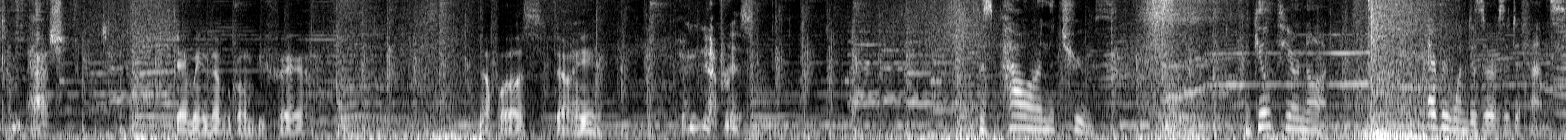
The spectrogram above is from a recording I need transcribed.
compassionate. Game ain't never gonna be fair. Not for us down here. It never is. There's power in the truth. Guilty or not, everyone deserves a defense.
